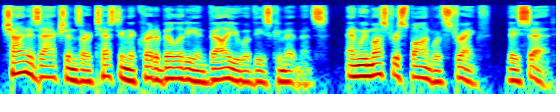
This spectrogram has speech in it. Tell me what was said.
China's actions are testing the credibility and value of these commitments, and we must respond with strength, they said.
